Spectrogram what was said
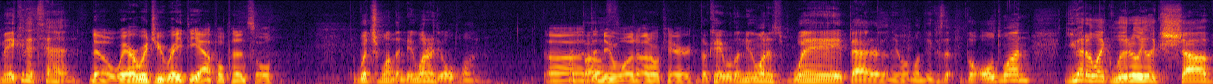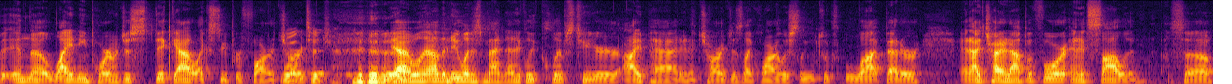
Make it a 10. No. Where would you rate the Apple Pencil? Which one? The new one or the old one? Uh, the new one. I don't care. Okay, well the new one is way better than the old one, dude. Because the, the old one, you had to like literally like shove in the lightning port and it would just stick out like super far to charge to it. ch- yeah, well now the new one just magnetically clips to your iPad and it charges like wirelessly, which looks a lot better. And I tried it out before and it's solid. So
